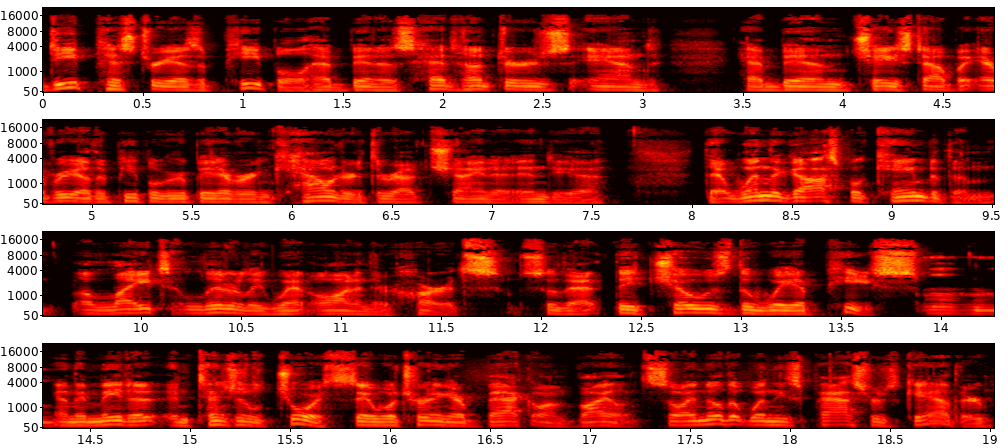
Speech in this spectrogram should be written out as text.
deep history as a people have been as headhunters and have been chased out by every other people group they'd ever encountered throughout China, India, that when the gospel came to them, a light literally went on in their hearts so that they chose the way of peace. Mm-hmm. And they made an intentional choice say, we're turning our back on violence. So I know that when these pastors gather,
